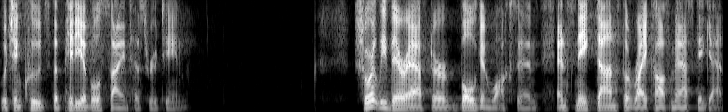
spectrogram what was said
which includes the pitiable scientist routine. Shortly thereafter, Volgin walks in, and Snake dons the Rykov mask again.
